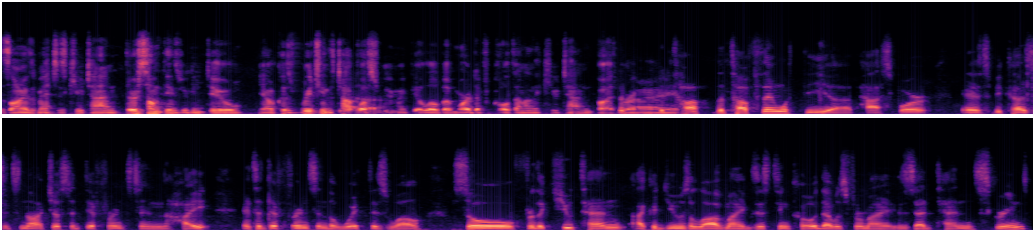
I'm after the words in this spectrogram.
as long as it matches Q10, there's some things we can do, you know, because reaching the top left screen might be a little bit more difficult than on the Q10, but The Right. tough the tough thing with the uh, passport is because it's not just a difference in height; it's a difference in the width as well. So for the Q10, I could use a lot of my existing code that was for my Z10 screens,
